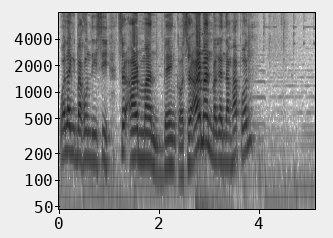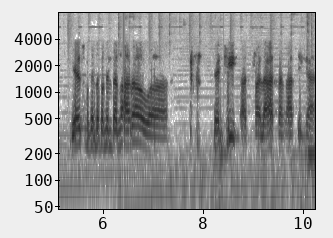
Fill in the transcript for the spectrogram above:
Walang iba kundi si Sir Armand Benko. Sir Armand, magandang hapon. Yes, magandang magandang araw, uh, Benji, at sa lahat ng ating uh,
